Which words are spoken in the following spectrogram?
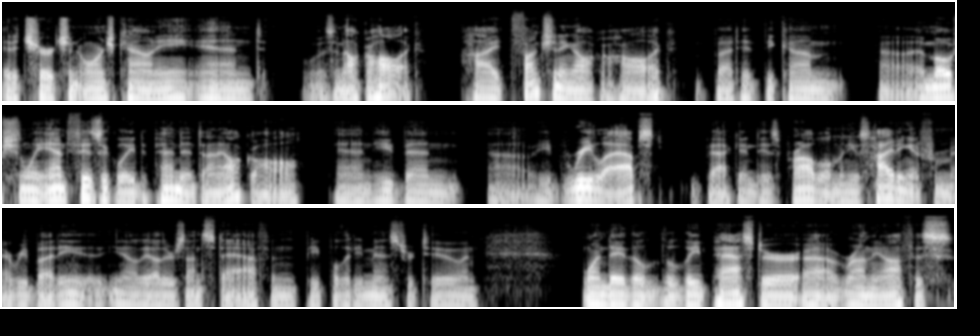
at a church in Orange County and was an alcoholic, high functioning alcoholic, but had become uh, emotionally and physically dependent on alcohol. And he'd been, uh, he'd relapsed back into his problem and he was hiding it from everybody, you know, the others on staff and people that he ministered to. And one day the, the lead pastor uh, around the office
